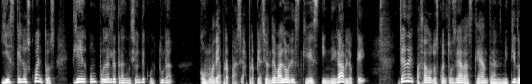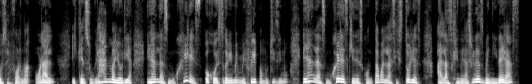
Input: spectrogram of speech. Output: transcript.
Y es que los cuentos tienen un poder de transmisión de cultura como de apropiación de valores que es innegable, ¿ok? Ya en el pasado los cuentos de hadas que eran transmitidos de forma oral y que en su gran mayoría eran las mujeres, ojo, esto también me, me, flipa muchísimo, eran las mujeres quienes contaban las historias a las generaciones venideras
